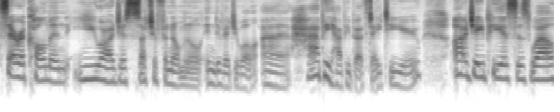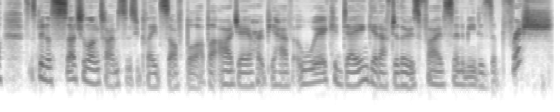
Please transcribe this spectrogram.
Sarah Coleman, you are just such a phenomenal individual. Uh, happy, happy birthday to you. RJ Pierce as well. It's been a, such a long time since you played softball, but RJ, I hope you have a wicked day and get after those five centimeters of fresh.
